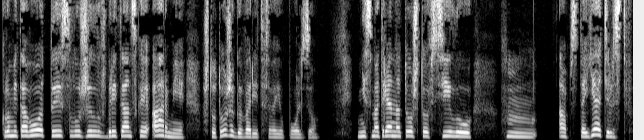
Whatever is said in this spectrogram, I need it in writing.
Кроме того, ты служил в британской армии, что тоже говорит в твою пользу. Несмотря на то, что в силу... Хм, обстоятельств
